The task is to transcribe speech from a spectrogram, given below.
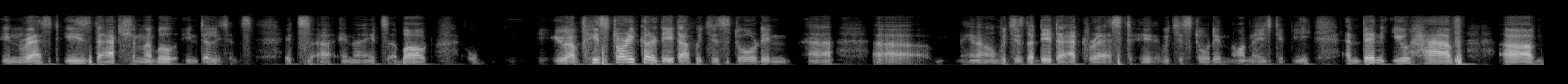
in rest is the actionable intelligence. It's, uh, know, it's about you have historical data which is stored in uh, uh, you know which is the data at rest eh, which is stored in on HDP and then you have um,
